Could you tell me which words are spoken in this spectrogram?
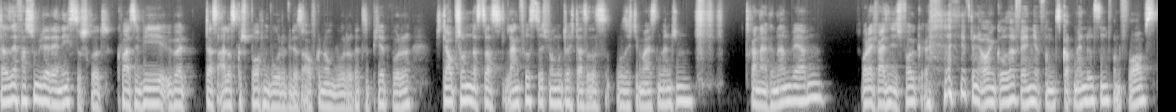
Das ist ja fast schon wieder der nächste Schritt, quasi wie über das alles gesprochen wurde, wie das aufgenommen wurde, rezipiert wurde ich glaube schon, dass das langfristig vermutlich das ist, wo sich die meisten Menschen dran erinnern werden. Oder ich weiß nicht, ich folge, ich bin ja auch ein großer Fan hier von Scott Mendelson von Forbes,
